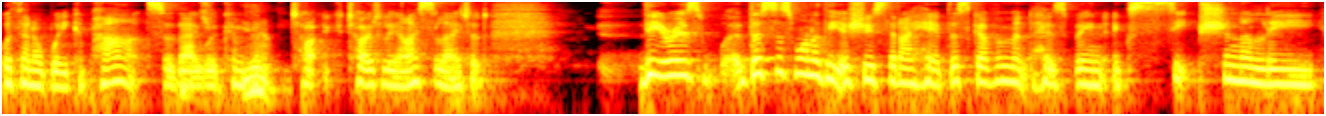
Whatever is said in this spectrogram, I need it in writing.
within a week apart. So they That's, were com- yeah. to- totally isolated. There is, this is one of the issues that I have. This government has been exceptionally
